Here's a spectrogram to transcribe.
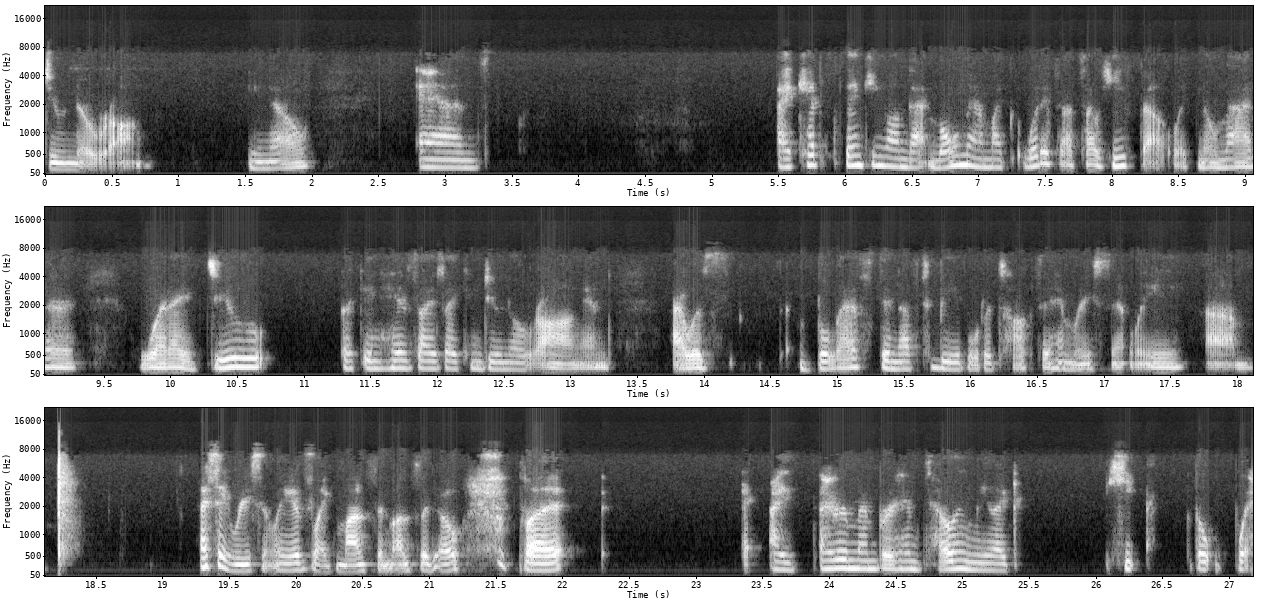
do no wrong, you know? And I kept thinking on that moment, I'm like, what if that's how he felt? Like, no matter what I do, like in his eyes, I can do no wrong. And I was blessed enough to be able to talk to him recently. Um, I say recently, it's like months and months ago, but I I remember him telling me like he the what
